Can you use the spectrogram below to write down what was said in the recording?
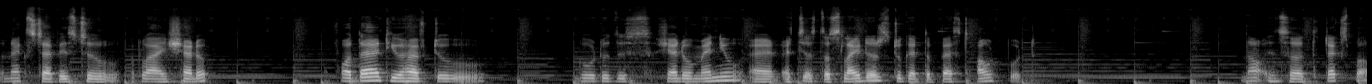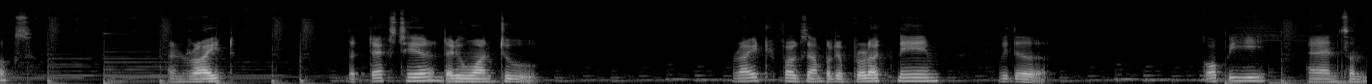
the next step is to apply shadow for that you have to go to this shadow menu and adjust the sliders to get the best output. Now insert the text box and write the text here that you want to write for example your product name with a copy and some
